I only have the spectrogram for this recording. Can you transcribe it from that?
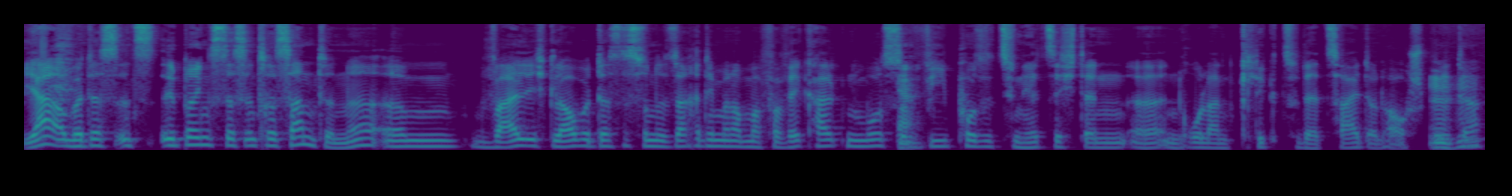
Ja, aber das ist übrigens das Interessante, ne? Ähm, weil ich glaube, das ist so eine Sache, die man noch mal vorweghalten muss. Ja. Wie positioniert sich denn äh, ein Roland Klick zu der Zeit oder auch später? Mhm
